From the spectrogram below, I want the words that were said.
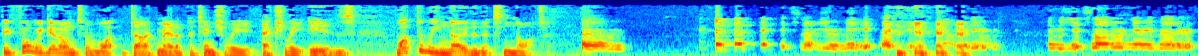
before we get on to what dark matter potentially actually is, what do we know that it's not? Um, it's not you or me. I mean, it's not ordinary matter.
